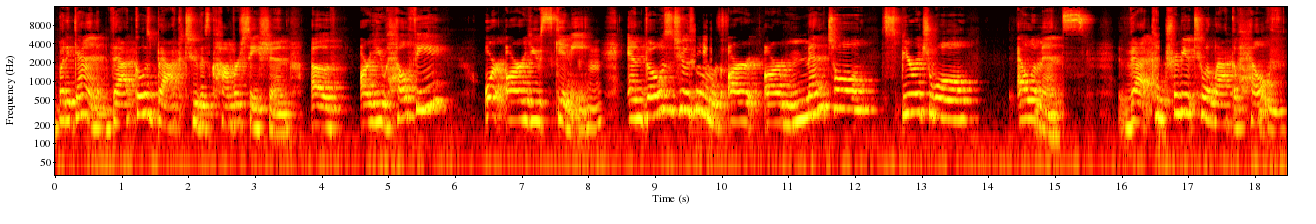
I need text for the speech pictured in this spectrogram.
But again, that goes back to this conversation of are you healthy or are you skinny? Mm-hmm. And those two things are are mental, spiritual elements that contribute to a lack of health. Mm-hmm.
